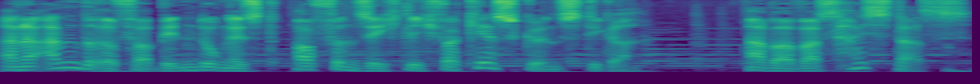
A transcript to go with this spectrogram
eine andere Verbindung ist offensichtlich verkehrsgünstiger. Aber was heißt das?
